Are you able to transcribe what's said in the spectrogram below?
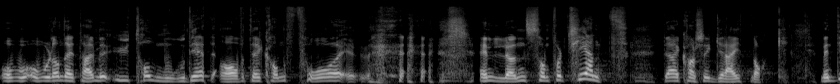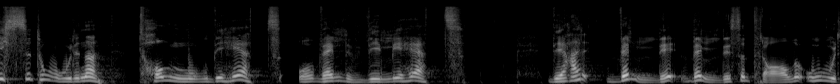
Og, og, hvordan dette her med utålmodighet av og til kan få en lønn som fortjent, det er kanskje greit nok. Men disse to ordene, tålmodighet og velvillighet, det er veldig, veldig sentrale ord.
